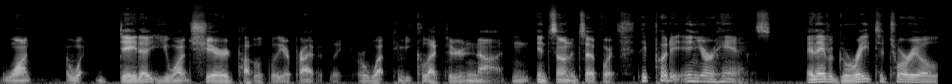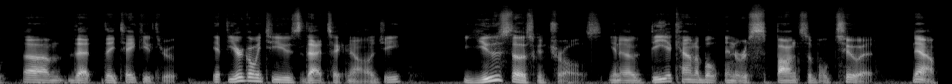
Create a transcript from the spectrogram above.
want, what data you want shared publicly or privately, or what can be collected or not, and, and so on and so forth. They put it in your hands, and they have a great tutorial um, that they take you through. If you're going to use that technology, use those controls. You know, be accountable and responsible to it. Now,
